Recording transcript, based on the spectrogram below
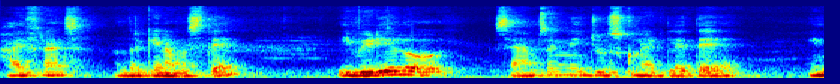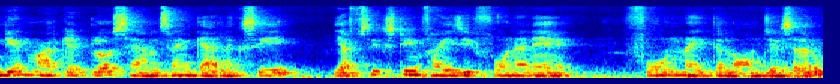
హాయ్ ఫ్రెండ్స్ అందరికీ నమస్తే. ఈ వీడియోలో శాంసంగ్ నేను చూసుకున్నట్లయితే ఇండియన్ మార్కెట్లో Samsung Galaxy F sixteen five G phone అనే ఫోన్ అయితే లాంచ్ చేశారు.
